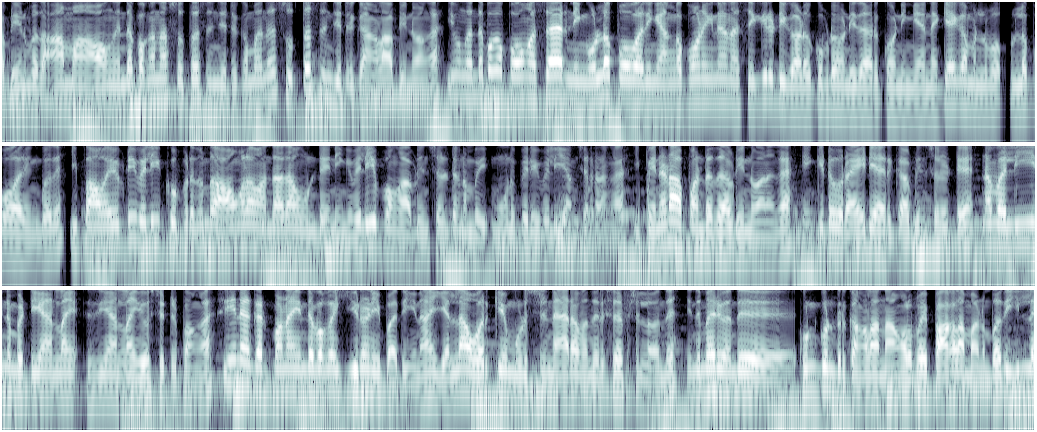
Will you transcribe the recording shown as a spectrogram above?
அப்படின்னு போது ஆமா அவங்க இந்த பக்கம் தான் சுத்தம் செஞ்சுட்டு இருக்கும்போது சுத்தம் செஞ்சுட்டு இருக்காங்களா அப்படின்னுவாங்க. இவங்க இந்த பக்கம் போங்க சார் நீங்க உள்ள போவாதீங்க அங்க போனீங்கன்னா நான் செக்யூரிட்டி கார்டு கூப்பிட வேண்டியதா இருக்கும். நீங்க என்ன கேட்க உள்ள- போவாதீங்க போது இப்போ அவன் எப்படி வெளியே கூப்பிடுறது அவங்களாம் வந்தாதான் உண்டு. நீங்க வெளியே போங்க அப்படின்னு சொல்லிட்டு நம்ம மூணு பேரும் வெளியே அமைச்சிடுறாங்க. இப்போ என்னடா பண்றது அப்படின்னு வாங்க. என்கிட்ட ஒரு ஐடியா இருக்கு அப்படின்னு சொல்லிட்டு நம்ம லீ நம்ம டியான்லாம் ஜியான்லாம் யோசிச்சுட்டு இருப்பாங்க. சீனா கட் பண்ணா இந்த பக்கம் ஹீரோனி பாத்தீங்கன்னா எல்லா ஒர்க்கையும் முடிச்சுட்டு நேரம் வந்து ரிசப்ஷன்ல வந்து இந்த மாதிரி வந்து குன்குன் இருக்காங்களா நாங்கள போய் பார்க்கலாம் போது இல்ல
